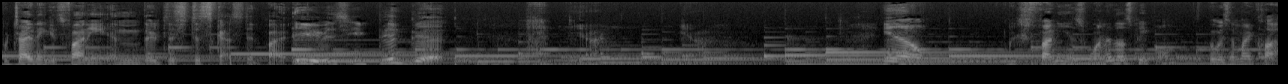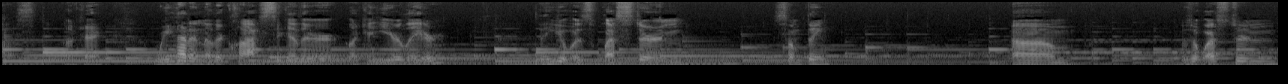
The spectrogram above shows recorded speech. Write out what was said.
which I think is funny, and they're just disgusted by it. Ew, she did that. Yeah. Yeah. You know, what's funny is one of those people who was in my class, okay, we had another class together like a year later. I think it was Western something. Um, was it Western?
